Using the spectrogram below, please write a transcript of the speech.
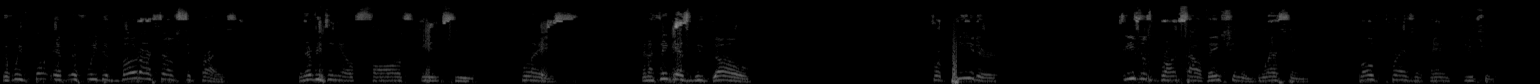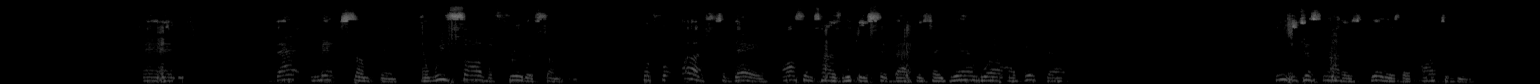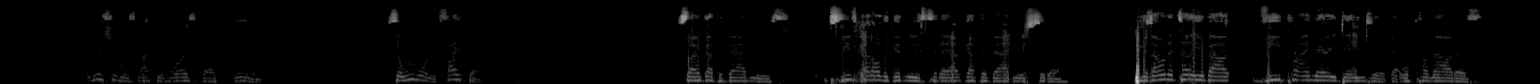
If we, if, if we devote ourselves to Christ, then everything else falls into place. And I think as we go, for Peter, Jesus brought salvation and blessing, both present and future. And that meant something, and we saw the fruit of something. But for us today, oftentimes we can sit back and say, yeah, well, I get that. Things are just not as good as they ought to be. I wish it was like it was back then. So we want to fight that. So I've got the bad news. Steve's got all the good news today. I've got the bad news today. Because I want to tell you about the primary danger that will come out of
